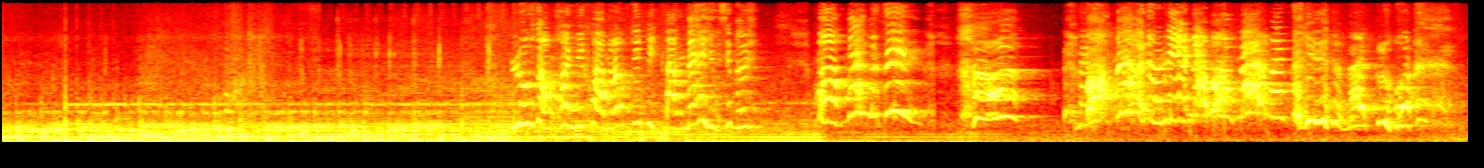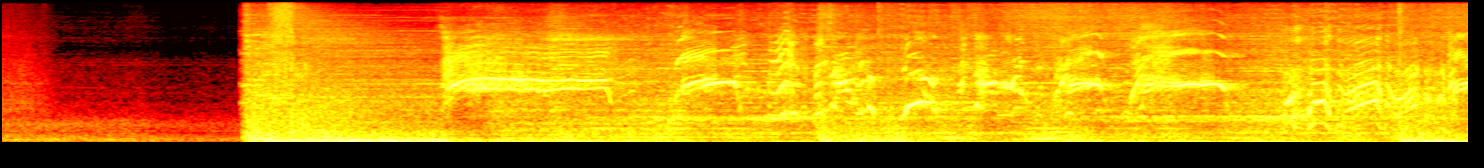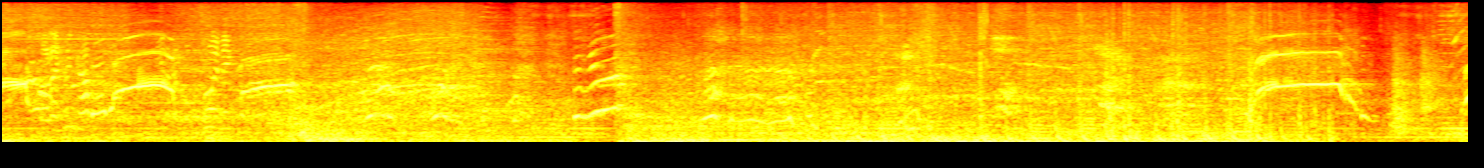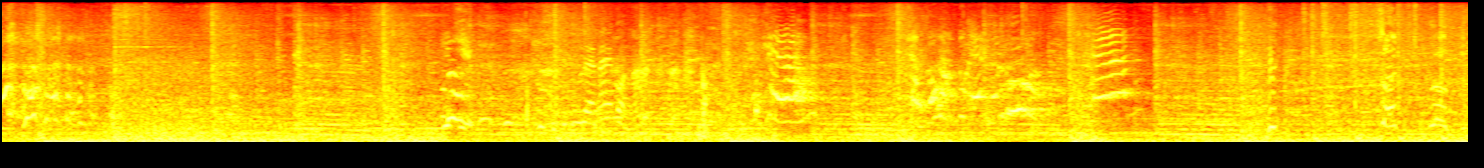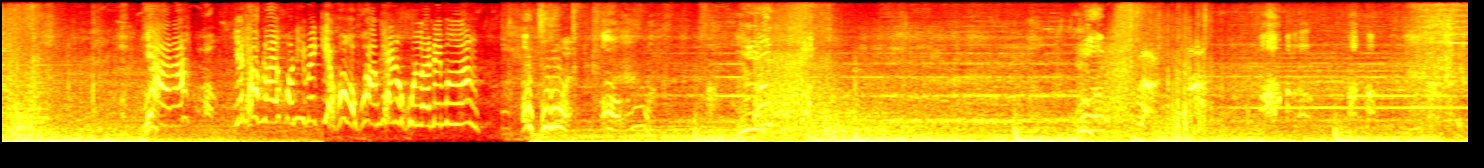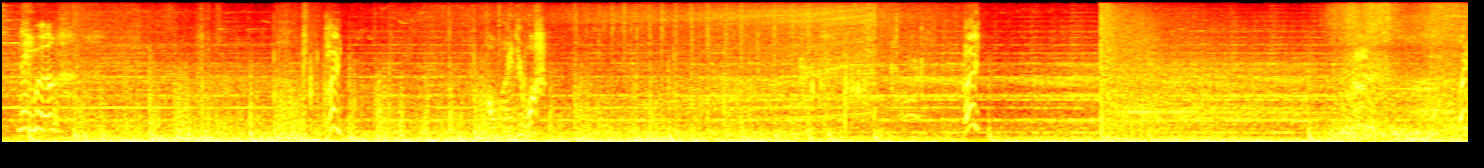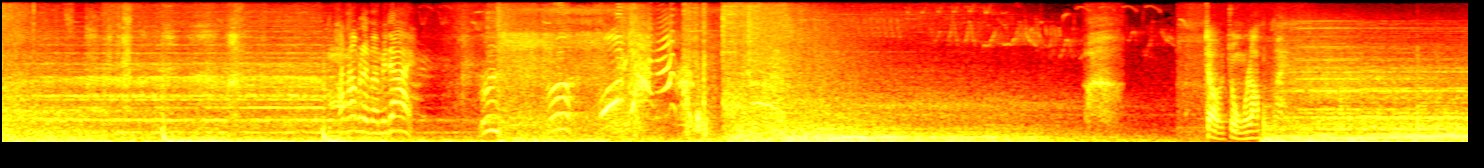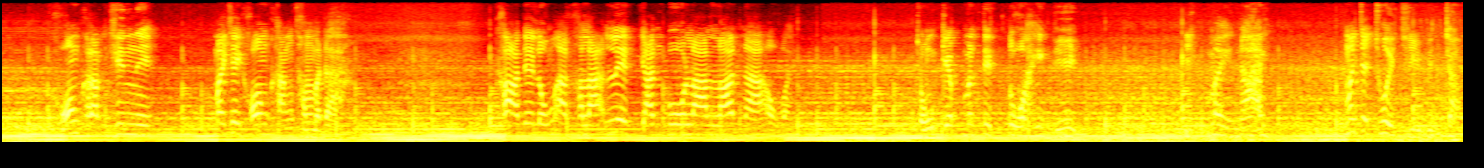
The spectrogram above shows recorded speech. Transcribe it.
ลูกสองคนมีความลับที่ปิดบังแม่อยู่ใช่ไหมบอกแม่มาสิฮะบอกแม่มาเดี๋ยวนี้นะบอกแม่มาสิแม่กลัว อย่านะ อย่าทำลายคนที่ไม่เกี่ยวข้องกับความแค้นของคุณเลยในเมือง ในเมือง มันไม่ได้โอ้ยอย่านะ เจ้าจงรับไว้ของขลังชิ้นนี้ ไม่ใช่ของขลังธรรมดา ข้าได้ลงอักขระเลขยันโบราณล้านนาเอาไว้ จงเก็บมันติดตัวให้ดี อีกไม่นาน มันจะช่วยชีวิตเจ้า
